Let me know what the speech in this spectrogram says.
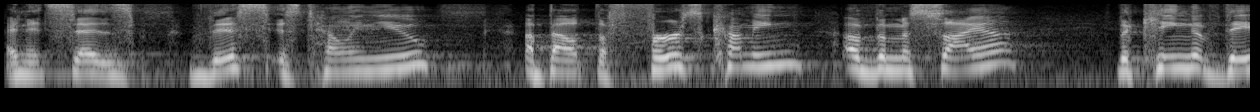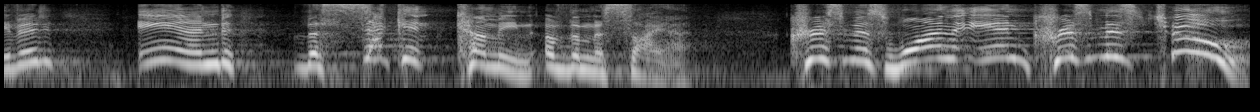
and it says, This is telling you about the first coming of the Messiah, the King of David, and the second coming of the Messiah. Christmas 1 and Christmas 2.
